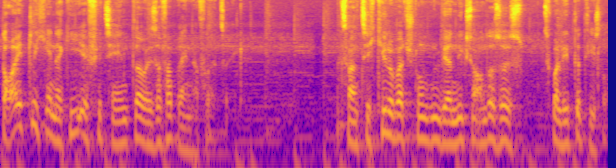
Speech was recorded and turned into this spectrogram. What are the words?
deutlich energieeffizienter als ein Verbrennerfahrzeug. 20 Kilowattstunden wären nichts anderes als 2 Liter Diesel.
